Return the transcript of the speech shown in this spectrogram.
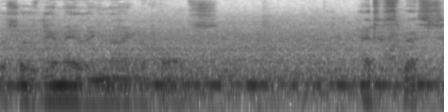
This is the amazing Niagara Falls at its best.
